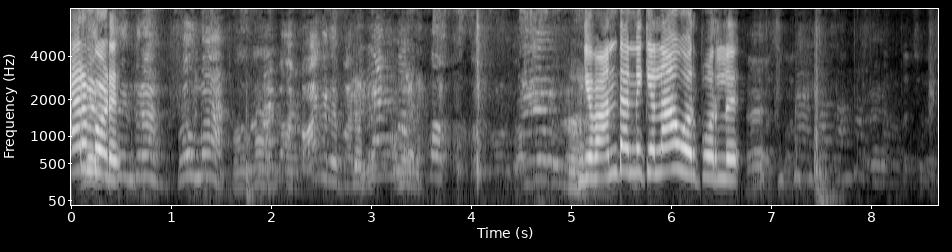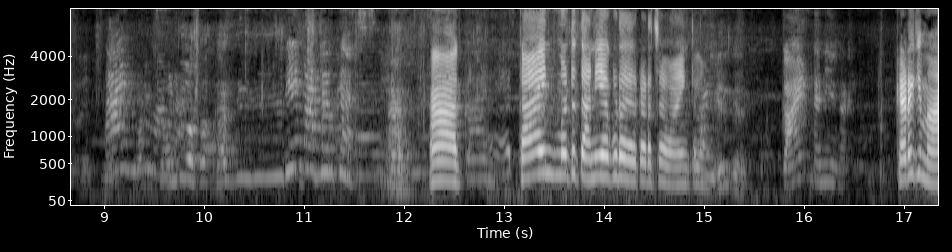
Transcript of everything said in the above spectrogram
Carrom board. இங்க வந்த அன்னைக்கெல்லாம் ஒரு பொருள். ஆ காயின் மட்டும் தனியா கூட கிடைச்சா வாங்கிக்கலாம். கிடைக்குமா?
